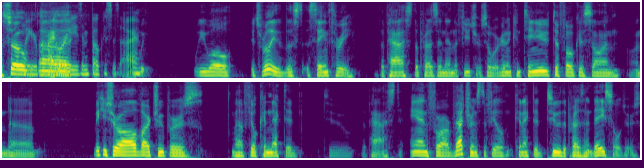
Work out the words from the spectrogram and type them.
So What your uh, priorities and focuses are? we- we will it's really the same three the past the present and the future so we're going to continue to focus on on uh, making sure all of our troopers uh, feel connected to the past and for our veterans to feel connected to the present day soldiers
